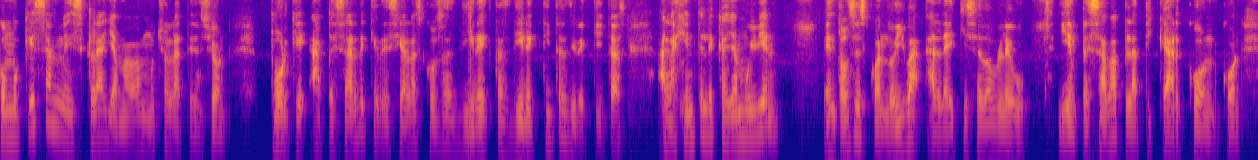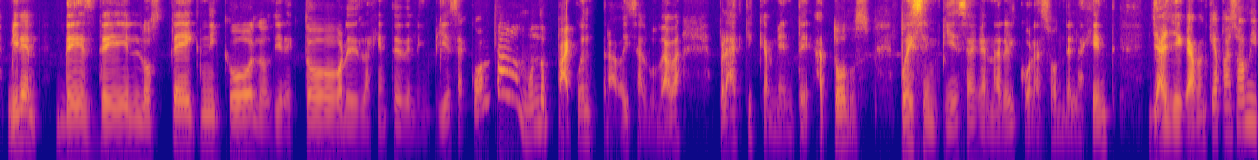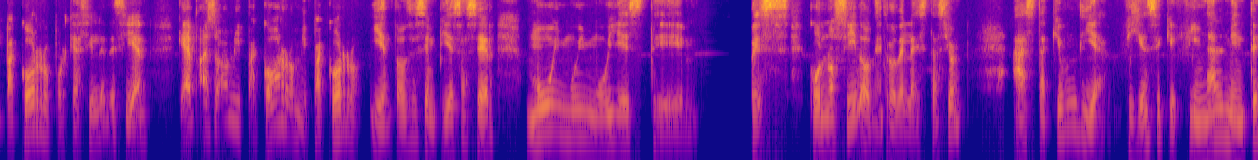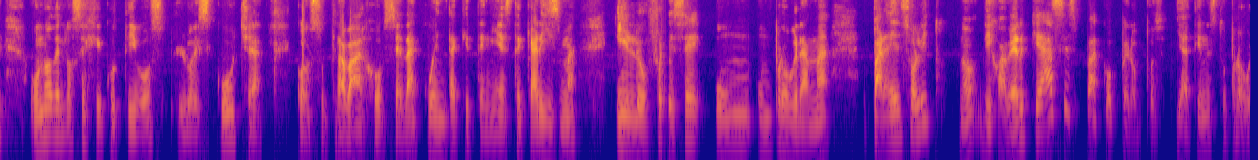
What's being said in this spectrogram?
como que esa mezcla llamaba mucho la atención, porque a pesar de que decía las cosas directas, directitas, directitas, a la gente le caía muy bien. Entonces, cuando iba a la XW y empezaba a platicar con, con, miren, desde los técnicos, los directores, la gente de limpieza, con todo el mundo, Paco entraba y saludaba prácticamente a todos. Pues empieza a ganar el corazón de la gente. Ya llegaban, ¿qué pasó a mi Pacorro? Porque así le decían, ¿qué pasó a mi Pacorro, mi Pacorro? Y entonces empieza a ser muy, muy, muy, este, pues conocido dentro de la estación. Hasta que un día, fíjense que finalmente uno de los ejecutivos lo escucha con su trabajo, se da cuenta que tenía este carisma y le ofrece un, un programa para él solito. ¿no? Dijo, a ver, ¿qué haces, Paco? Pero pues ya tienes tu programa.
